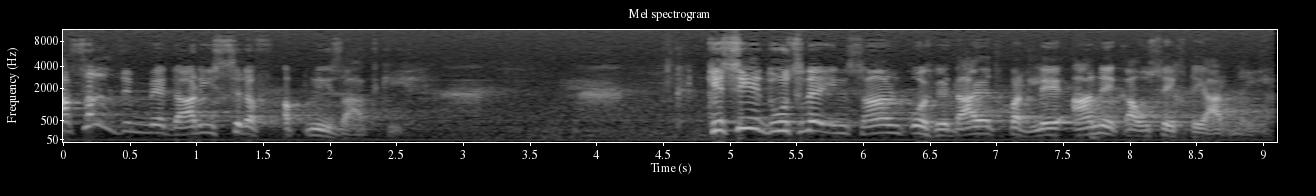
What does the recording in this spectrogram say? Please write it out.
اصل ذمہ داری صرف اپنی ذات کی ہے۔ کسی دوسرے انسان کو ہدایت پر لے آنے کا اسے اختیار نہیں ہے۔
